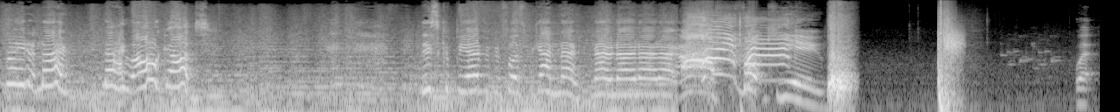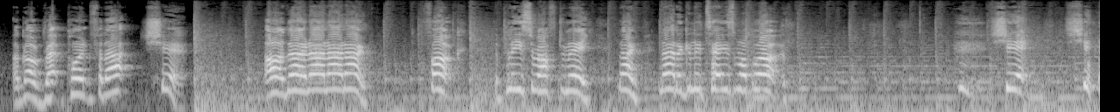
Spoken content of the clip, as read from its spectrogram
Freedom! No! No! Oh god! This could be over before this began. No, no, no, no, no. Ah, fuck you! I got a rep point for that? Shit. Oh, no, no, no, no. Fuck. The police are after me. No, no, they're gonna tase my butt. Shit. Shit.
